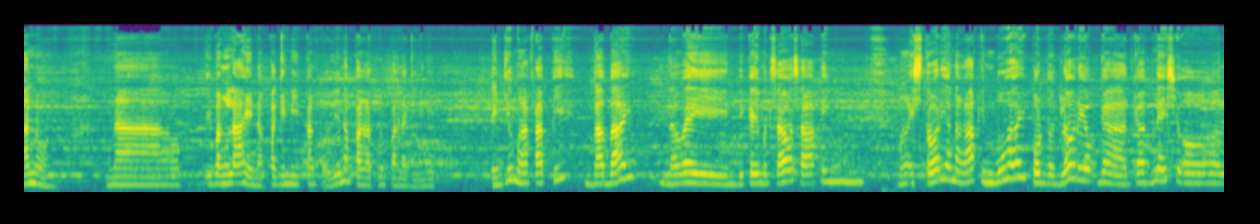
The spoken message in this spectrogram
ano na ibang lahi na paginipan ko yun ang pangatlong panaginip. Thank you mga kapi bye bye naway hindi kayo magsawa sa aking mga istorya ng aking buhay. For the glory of God. God bless you all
